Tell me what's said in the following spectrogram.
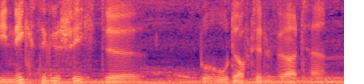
Die nächste Geschichte beruht auf den Wörtern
